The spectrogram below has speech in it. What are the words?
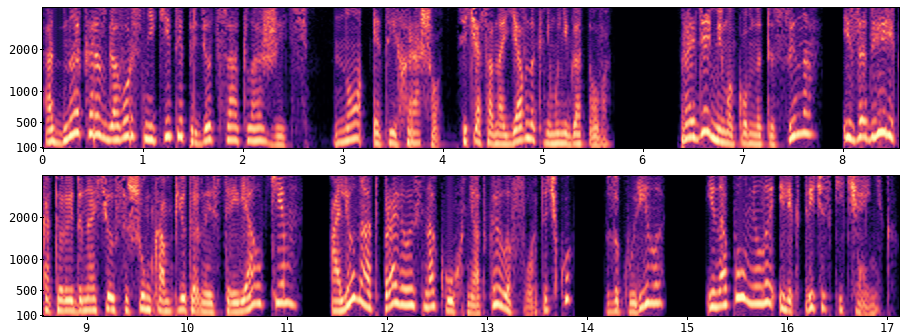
Однако разговор с Никитой придется отложить. Но это и хорошо. Сейчас она явно к нему не готова. Пройдя мимо комнаты сына, из-за двери, которой доносился шум компьютерной стрелялки, Алена отправилась на кухню, открыла форточку, закурила и наполнила электрический чайник.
